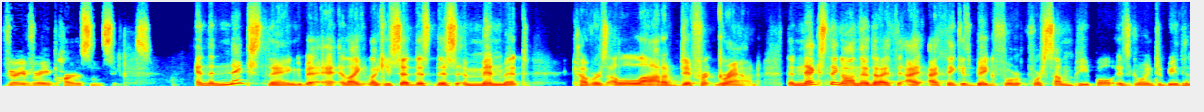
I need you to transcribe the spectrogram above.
very, very partisan seats. And the next thing, uh, like like you said, this this amendment covers a lot of different ground. The next thing on there that I th- I, I think is big for for some people is going to be that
